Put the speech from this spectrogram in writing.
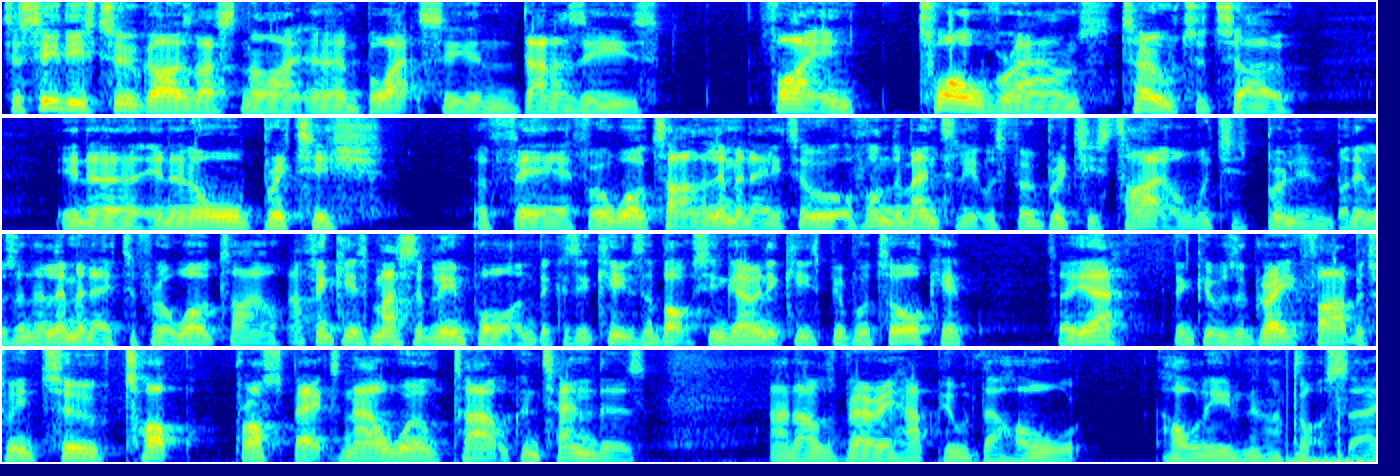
to see these two guys last night, um, and Dan Azeez, fighting 12 rounds toe to toe in a in an all British affair for a world title eliminator. Fundamentally, it was for a British title, which is brilliant, but it was an eliminator for a world title. I think it's massively important because it keeps the boxing going, it keeps people talking. So yeah, think it was a great fight between two top prospects, now world title contenders, and I was very happy with the whole whole evening. I've got to say.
